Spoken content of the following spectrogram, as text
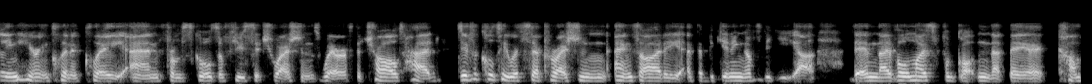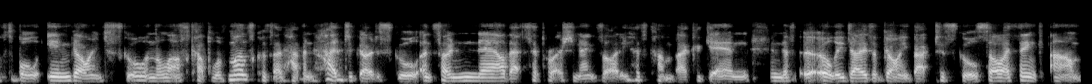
been hearing clinically and from schools a few situations where if the child had difficulty with separation anxiety at the beginning of the year, then they've almost forgotten that they're comfortable in going to school in the last couple of months because they haven't had to go to school. And so now that separation anxiety has come back again in the early days of going back to school. So I think um,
